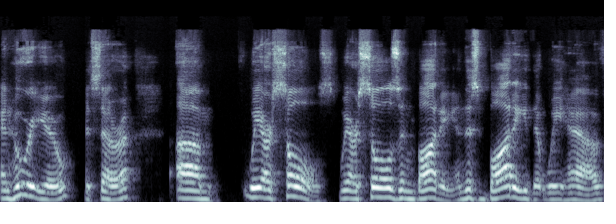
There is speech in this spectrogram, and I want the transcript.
And who are you, etc. Um, we are souls. We are souls and body, and this body that we have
